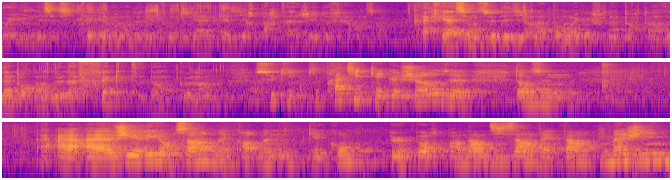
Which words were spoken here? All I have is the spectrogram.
ou à une nécessité, à un moment donné, il faut qu'il y ait un désir partagé de faire ensemble. La création de ce désir-là, pour moi, est quelque chose d'important. L'importance de l'affect dans le commun. Ceux qui, pratiquent quelque chose une, à, gérer ensemble un common quelconque, peu importe, pendant 10 ans, 20 ans, imagine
